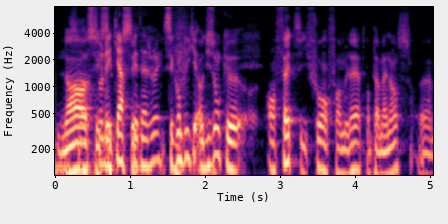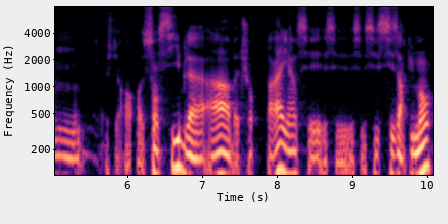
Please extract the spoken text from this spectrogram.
Non, sur, les cartes que t'as jouées. c'est compliqué. Oh, disons que, en fait, il faut en Formule 1 être en permanence euh, sensible à, à, bah, toujours pareil, hein, ces, ces, ces, ces- ces arguments.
